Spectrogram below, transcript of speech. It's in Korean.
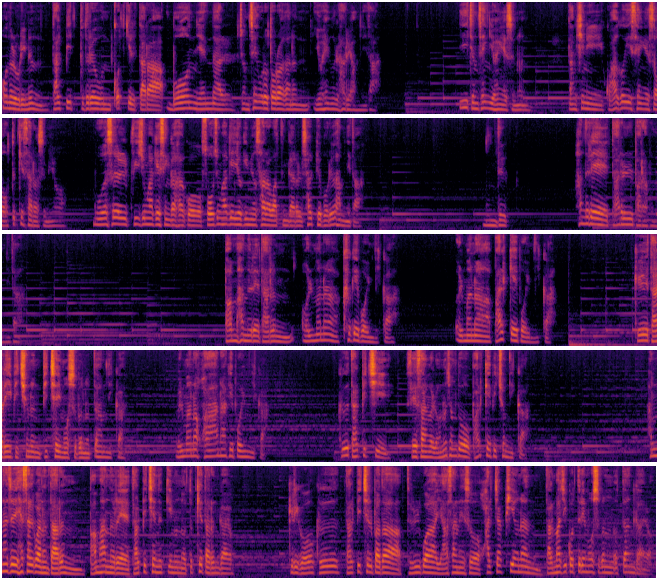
오늘 우리는 달빛 부드러운 꽃길 따라 먼 옛날 전생으로 돌아가는 여행을 하려 합니다. 이 전생 여행에서는 당신이 과거의 생에서 어떻게 살았으며 무엇을 귀중하게 생각하고 소중하게 여기며 살아왔던가를 살펴보려 합니다. 문득 하늘의 달을 바라봅니다. 밤하늘의 달은 얼마나 크게 보입니까? 얼마나 밝게 보입니까? 그 달이 비추는 빛의 모습은 어떠합니까? 얼마나 환하게 보입니까? 그 달빛이 세상을 어느 정도 밝게 비춥니까? 한낮의 햇살과는 다른 밤하늘의 달빛의 느낌은 어떻게 다른가요? 그리고 그 달빛을 받아 들과 야산에서 활짝 피어난 달맞이 꽃들의 모습은 어떠한가요?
